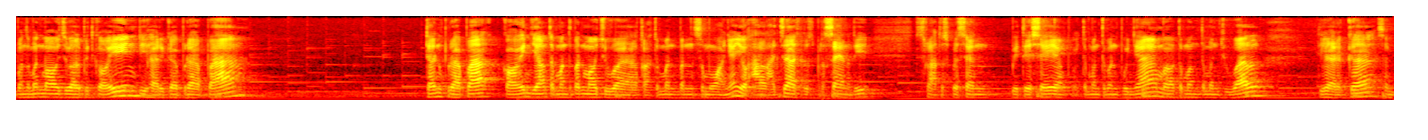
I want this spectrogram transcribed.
Teman-teman mau jual Bitcoin di harga berapa dan berapa koin yang teman-teman mau jual. Kalau teman-teman semuanya yo ya al aja 100% nanti 100% BTC yang teman-teman punya mau teman-teman jual di harga 9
